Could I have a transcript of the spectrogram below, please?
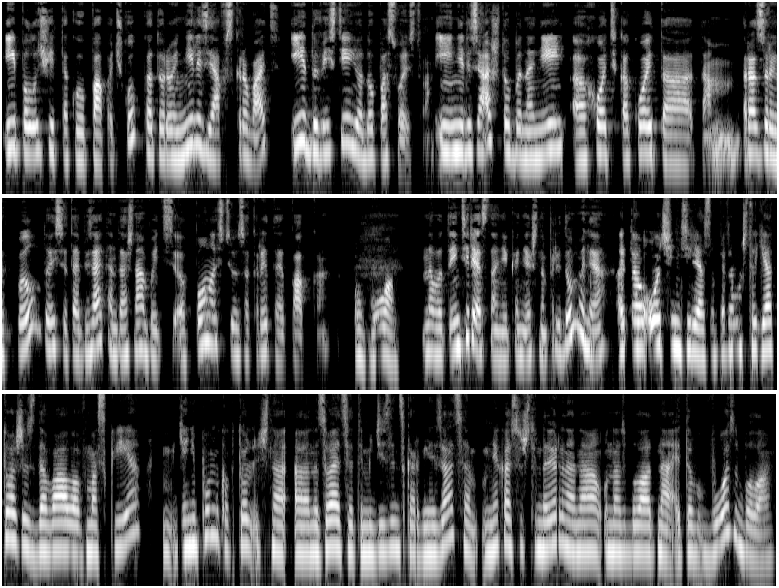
и получить такую папочку, которую нельзя вскрывать, и довести ее до посольства. И нельзя, чтобы на ней а, хоть какой-то там разрыв был, то есть это обязательно должна быть э, полностью закрытая папка. Ого. Ну вот интересно они, конечно, придумали. Это очень интересно, потому что я тоже сдавала в Москве. Я не помню, как точно э, называется эта медицинская организация. Мне кажется, что, наверное, она у нас была одна. Это ВОЗ была?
